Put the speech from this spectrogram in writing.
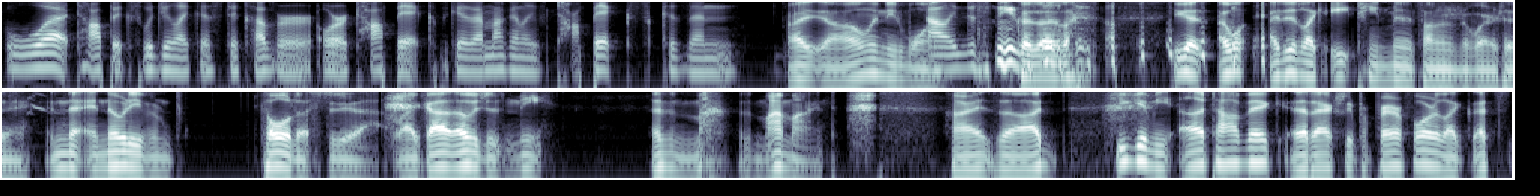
what topics would you like us to cover or a topic because I'm not going to leave topics cuz then I, I only need one. I'll just need 'Cause I one. like- You guys, I, I did like 18 minutes on underwear today, and, and nobody even told us to do that. Like I, that was just me. That's my, that's my mind. All right, so I, you give me a topic that I actually prepare for, like that's,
